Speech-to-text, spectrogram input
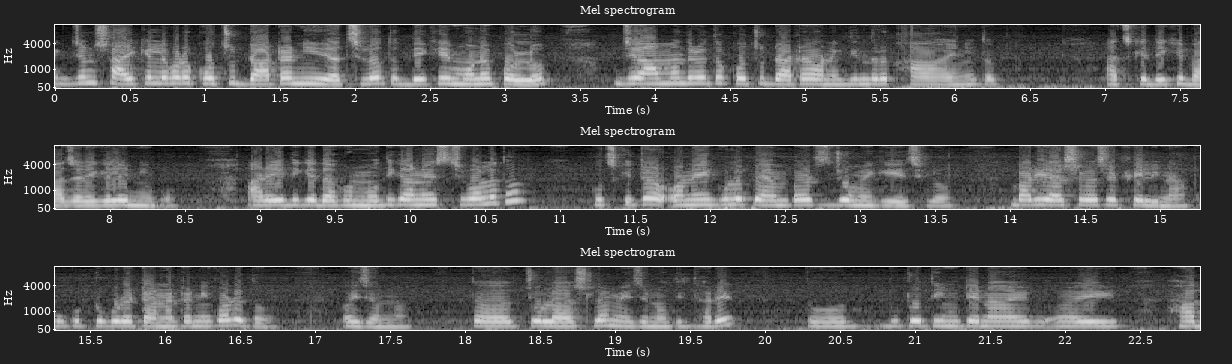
একজন সাইকেলে করে কচুর ডাটা নিয়ে যাচ্ছিল, তো দেখে মনে পড়ল যে আমাদেরও তো কচুর ডাটা অনেকদিন ধরে খাওয়া হয়নি, তো আজকে দেখি বাজারে গেলে নিব। আর এইদিকে দেখো নদী কেন এসছি বলো তো? পুচকিটার অনেকগুলো প্যাম্পার্স জমে গিয়েছিল। বাড়ির আশেপাশে ফেলি না, কুকুর টুকুরে টানাটানি করে তো, ওই জন্য। তো চলে আসলাম এই যে নদীর ধারে। তো দুটো তিনটে না, এই হাত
